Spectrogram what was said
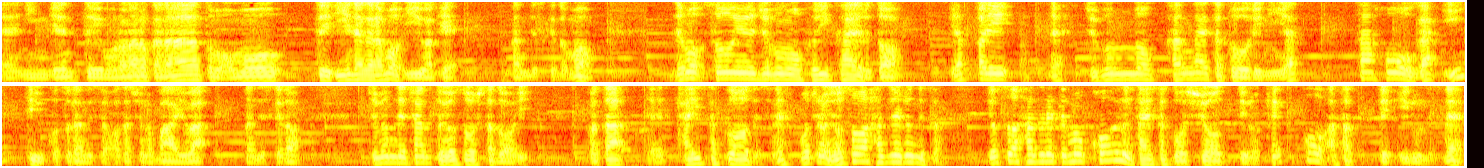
え人間というものなのかなとも思って言いながらも言い訳なんですけども、でもそういう自分を振り返ると、やっぱりね、自分の考えた通りにやった方がいいっていうことなんですよ。私の場合は。なんですけど、自分でちゃんと予想した通り、また、え対策をですね、もちろん予想は外れるんですよ。予想外れてもこういう対策をしようっていうのは結構当たっているんですね。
